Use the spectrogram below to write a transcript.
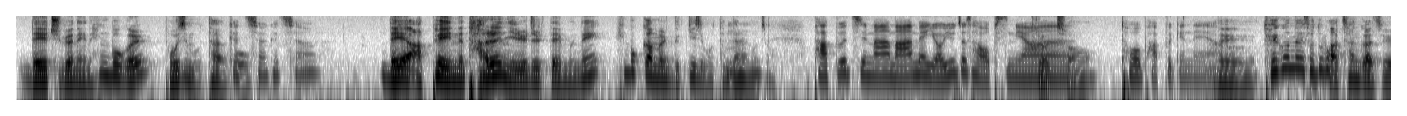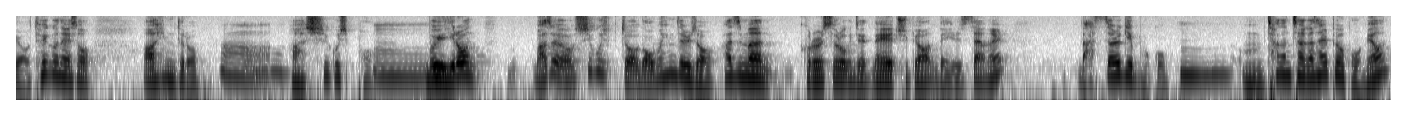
내 주변에 있는 행복을 보지 못하고 그렇죠, 그렇죠. 내 앞에 있는 다른 일들 때문에 행복감을 느끼지 못한다는 음. 거죠. 바쁘지만 마음에 여유조차 없으면 그렇죠. 더 바쁘겠네요. 네. 퇴근에서도 마찬가지예요. 퇴근해서 아 힘들어. 어. 아 쉬고 싶어. 음. 뭐 이런 맞아요. 쉬고 싶죠. 너무 힘들죠. 하지만 그럴수록 이제 내 주변, 내 일상을 낯설게 보고 음. 음, 차근차근 살펴보면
